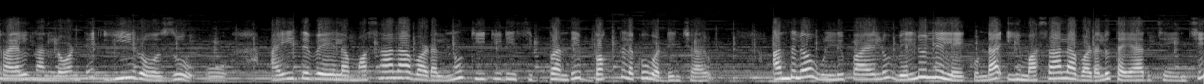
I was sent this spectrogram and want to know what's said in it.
ట్రయల్ రన్లో అంటే ఈ రోజు ఓ ఐదు వేల మసాలా వడలను టీటీడీ సిబ్బంది భక్తులకు వడ్డించారు. అందులో ఉల్లిపాయలు వెల్లుల్లి లేకుండా ఈ మసాలా వడలు తయారు చేయించి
